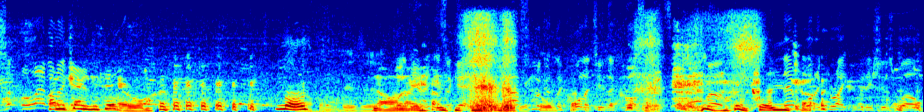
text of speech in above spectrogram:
mate. Runs ahead for the ball. And this match is level Have you changed again. his hair or? No. No, I Well, know. here it is again. Just look at the quality of the cross. It's perfect. And then what a great finish as well.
